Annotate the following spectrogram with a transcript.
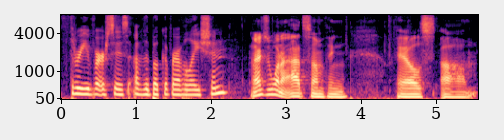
three verses of the book of Revelation. And I just want to add something else. Um,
